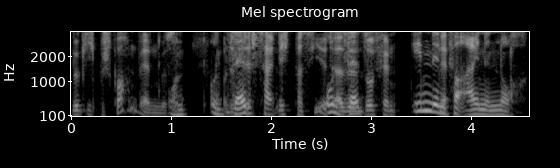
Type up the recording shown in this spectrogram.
wirklich besprochen werden müssen. Und, und, und selbst, das ist halt nicht passiert. Und also insofern. In den Vereinen noch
